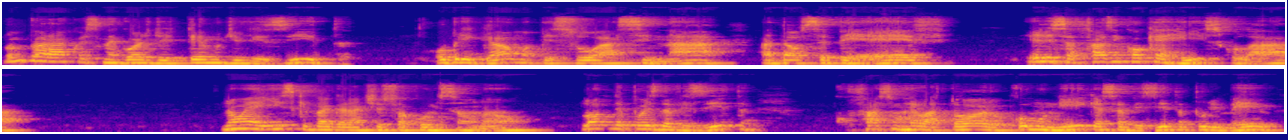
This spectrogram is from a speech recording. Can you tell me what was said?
Vamos parar com esse negócio de termo de visita, obrigar uma pessoa a assinar, a dar o CPF. Eles fazem qualquer risco lá. Não é isso que vai garantir sua comissão, não. Logo depois da visita, faça um relatório, comunique essa visita por e-mail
